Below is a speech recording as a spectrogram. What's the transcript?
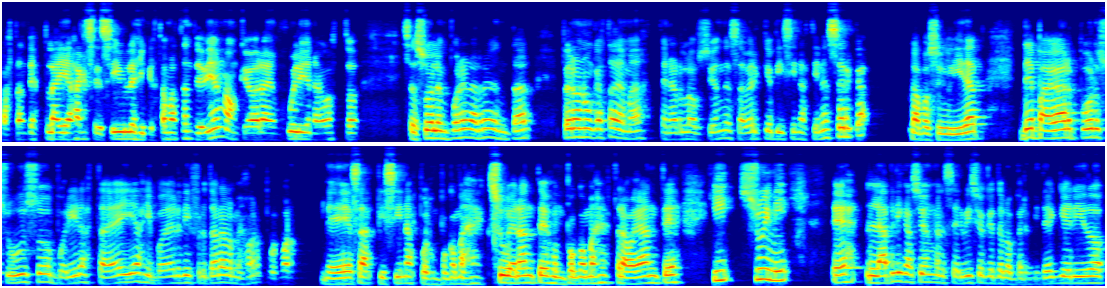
bastantes playas accesibles y que están bastante bien, aunque ahora en julio y en agosto se suelen poner a reventar, pero nunca está de más tener la opción de saber qué piscinas tienes cerca, la posibilidad de pagar por su uso, por ir hasta ellas y poder disfrutar a lo mejor, pues bueno, de esas piscinas pues un poco más exuberantes, un poco más extravagantes y Swimmy es la aplicación, el servicio que te lo permite. He querido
